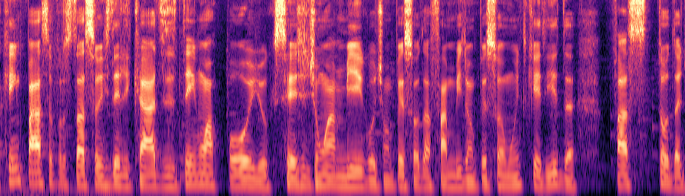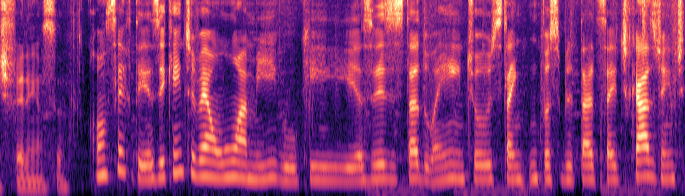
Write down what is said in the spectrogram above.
quem passa por situações delicadas e tem um apoio, que seja de um amigo, de uma pessoa da família, uma pessoa muito querida, faz toda a diferença. Com certeza. E quem tiver um amigo que às vezes está doente ou está impossibilitado de sair de casa, gente,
